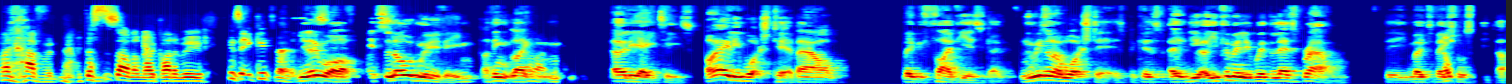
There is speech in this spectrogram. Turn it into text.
I haven't. It doesn't sound like my kind of movie. Is it a kids movie? You know what? It's an old movie. I think like right early 80s. I only watched it about maybe five years ago. And the reason I watched it is because uh, you, are you familiar with Les Brown, the motivational nope. speaker?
